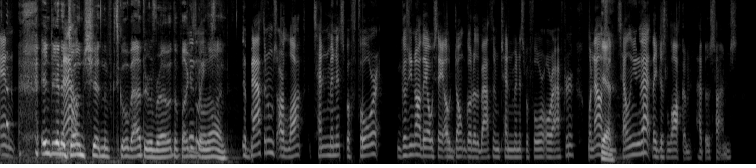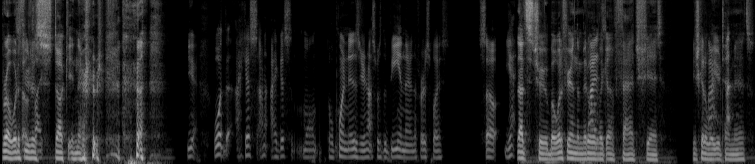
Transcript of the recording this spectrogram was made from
And Indiana now- Jones shit in the school bathroom, bro. What the fuck is going on? the bathrooms are locked 10 minutes before because you know how they always say oh don't go to the bathroom 10 minutes before or after well now Yeah. instead of telling you that they just lock them at those times Bro, what if you're just like- stuck in there? yeah well i guess I, I guess well the whole point is you're not supposed to be in there in the first place so yeah That's true, but what if you're in the middle I- of like a fat shit? You just gotta wait I- your ten minutes.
